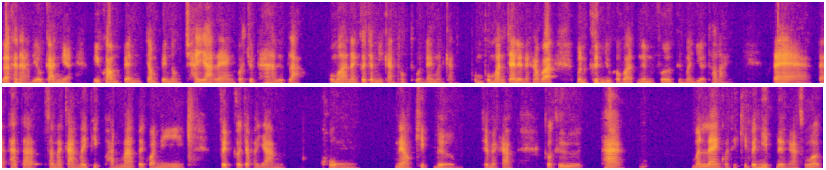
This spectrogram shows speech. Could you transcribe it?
แล้วขณะเดียวกันเนี่ยมีความเป็นจำเป็นต้องใช้ยาแรงกว่าจุดห้าหรือเปล่า ผมว่านั้นก็จะมีการทบทวนได้เหมือนกัน ผมผมมั่นใจเลยนะครับว่ามันขึ้นอยู่กับว่าเงินเฟ้อขึ้นมาเยอะเท่าไหร่ แต่แต่ถ้าสถานการณ์ไม่พลิกผันมากไปกว่านี้เฟดก็จะพยายามคงแนวคิดเดิมใช่ไหมครับ ก็คือถ้ามันแรงกว่าที่คิดไปนิดนึงอะสมมติว่า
